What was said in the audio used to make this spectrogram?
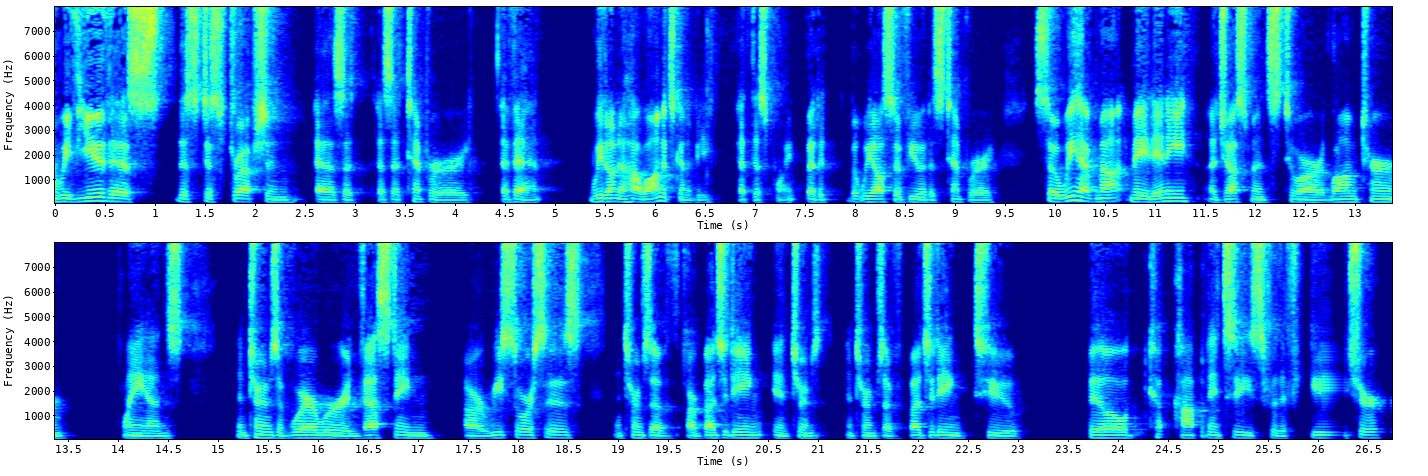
we view this this disruption as a as a temporary event we don't know how long it's going to be at this point but it but we also view it as temporary so we have not made any adjustments to our long-term plans in terms of where we're investing our resources, in terms of our budgeting, in terms in terms of budgeting to build competencies for the future.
